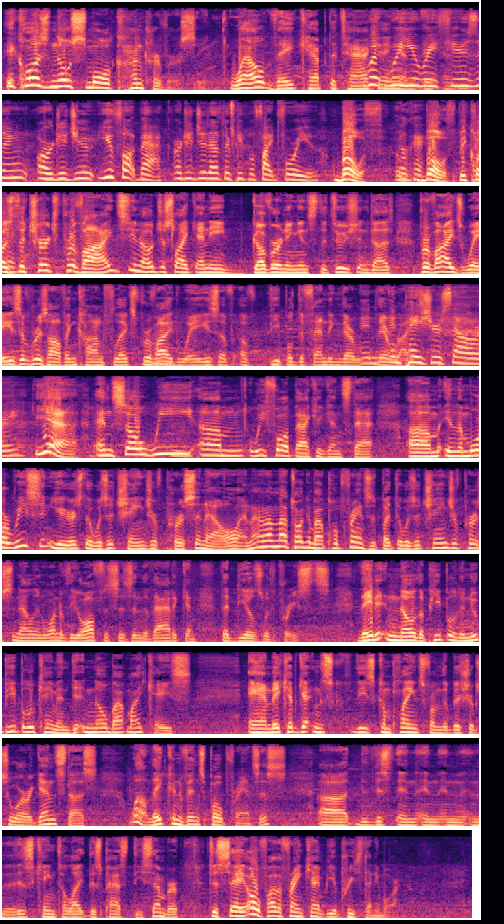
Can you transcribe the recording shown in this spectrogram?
it caused no small controversy. Well, they kept attacking. Were, were and- you and- refusing, or did you you fought back, or did you other people fight for you? Both. Okay. Both. Because Okay. the church provides, you know, just like any governing institution does, provides ways of resolving conflicts, provide ways of, of people defending their, Mm. And, their and rights. pays your salary. Yeah, and so we um, we fought back against that. Um, in the more recent years, there was a change of personnel, and I'm not talking about Pope Francis, but there was a change of personnel in one of the offices in the Vatican that deals with priests. They didn't know the people, the new people who came in, didn't know about my case. And they kept getting these complaints from the bishops who are against us. Well, they convinced Pope Francis. Uh, this and, and and this came to light this past December to say, "Oh, Father Frank can't be a priest anymore."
